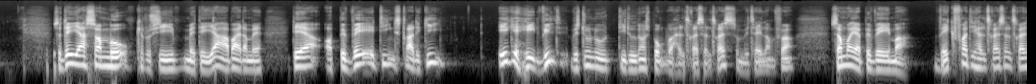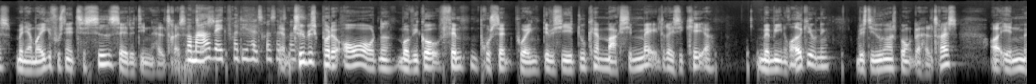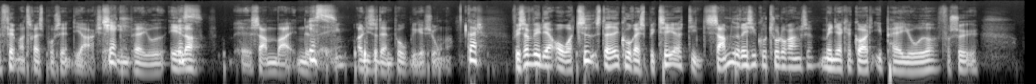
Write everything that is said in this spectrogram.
Så det jeg så må, kan du sige, med det jeg arbejder med, det er at bevæge din strategi, ikke helt vildt, hvis du nu dit udgangspunkt var 50-50, som vi talte om før, så må jeg bevæge mig væk fra de 50-50, men jeg må ikke fuldstændig tilsidesætte dine 50-50. Hvor meget væk fra de 50-50? Jamen, typisk på det overordnede må vi gå 15 procent point. Det vil sige, at du kan maksimalt risikere med min rådgivning, hvis dit udgangspunkt er 50, og ende med 65 procent i aktier Check. i en periode. Eller Yes. øh, samme vej nedad. Yes. Ikke? Og lige sådan på obligationer. Godt. For så vil jeg over tid stadig kunne respektere din samlede risikotolerance, men jeg kan godt i perioder forsøge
